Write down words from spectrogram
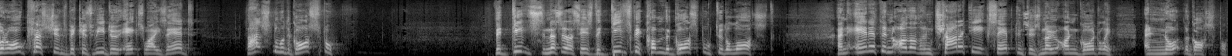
We're all Christians because we do X, Y, Z. That's not the gospel. The deeds, and this is what it says, the deeds become the gospel to the lost. And anything other than charity acceptance is now ungodly and not the gospel.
